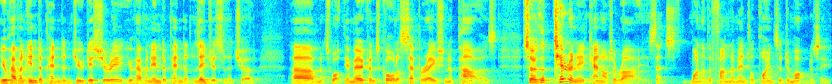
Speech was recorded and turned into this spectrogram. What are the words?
You have an independent judiciary, you have an independent legislature. Um, it's what the Americans call a separation of powers. So that tyranny cannot arise. That's one of the fundamental points of democracy.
